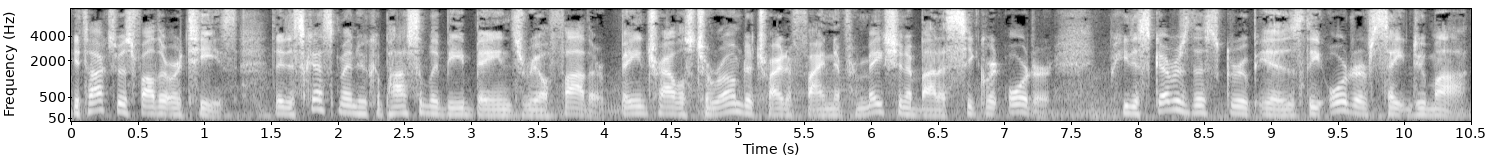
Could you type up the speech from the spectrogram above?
He talks to his father Ortiz. They discuss men who could possibly be Bane's real father. Bane travels to Rome to try to find information about a secret order. He discovers this group is the Order of Saint Dumas.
